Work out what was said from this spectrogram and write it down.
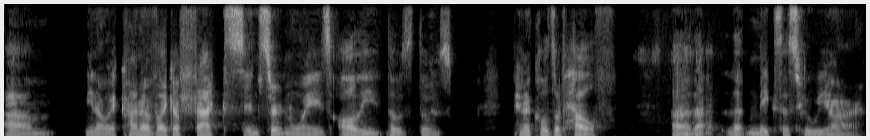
Um, you know it kind of like affects in certain ways all the those those pinnacles of health uh, Mhm. that that makes us who we are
